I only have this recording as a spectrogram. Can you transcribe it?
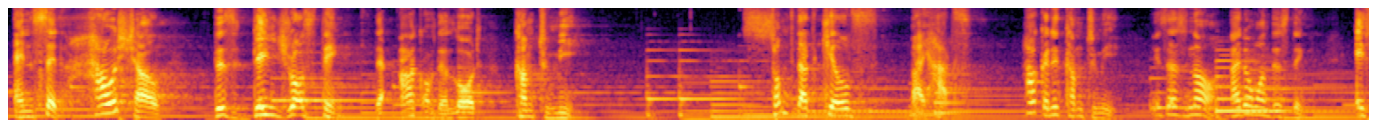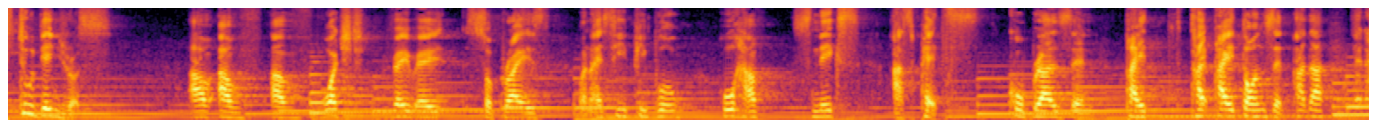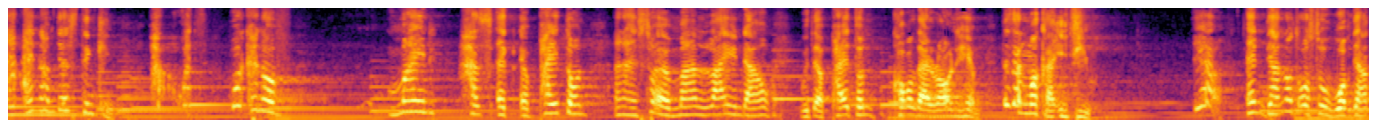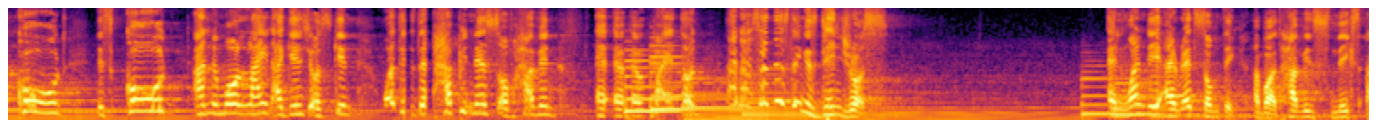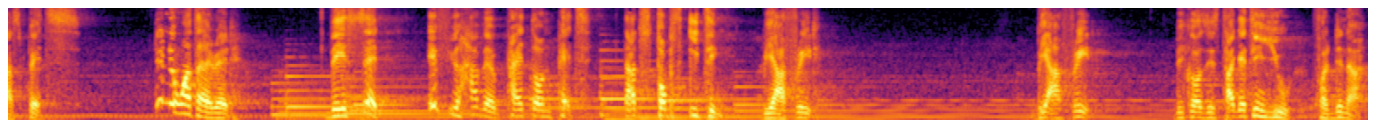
And said, How shall this dangerous thing, the ark of the Lord, come to me? Something that kills by heart. How can it come to me? He says, No, I don't want this thing. It's too dangerous. I've, I've, I've watched very, very surprised when I see people who have snakes as pets, cobras and pythons and other. And, I, am just thinking, what, what kind of mind has a, a python, and I saw a man lying down with a python called around him. This animal can eat you. Yeah. And they are not also warm, they are cold. It's cold animal lying against your skin. What is the happiness of having a, a, a python? And I said, This thing is dangerous. And one day I read something about having snakes as pets. Do you know what I read? They said, if you have a python pet that stops eating, be afraid. Be afraid. Because it's targeting you for dinner.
